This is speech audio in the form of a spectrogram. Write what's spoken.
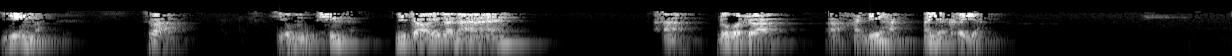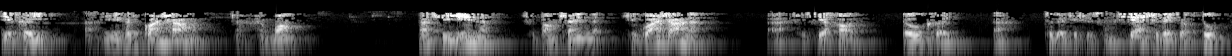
印嘛，是吧？有母性的，你找一个男人啊，如果说啊很厉害，那也可以啊。也可以啊，因为他是官煞嘛啊，很旺。那取印呢是帮身的，取官煞呢啊是泄耗的，都可以啊。这个就是从现实的角度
